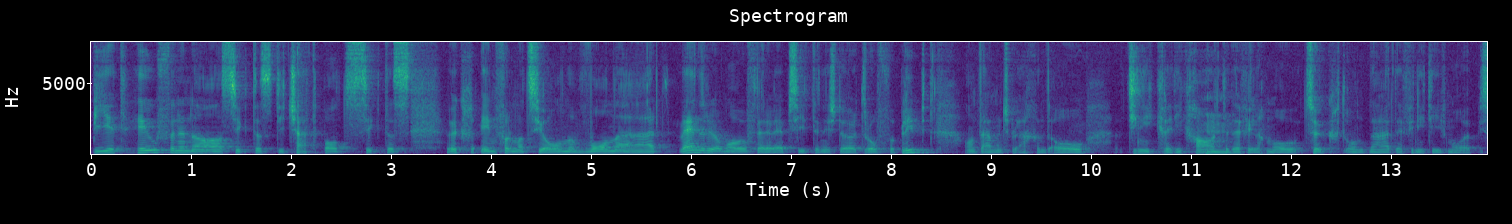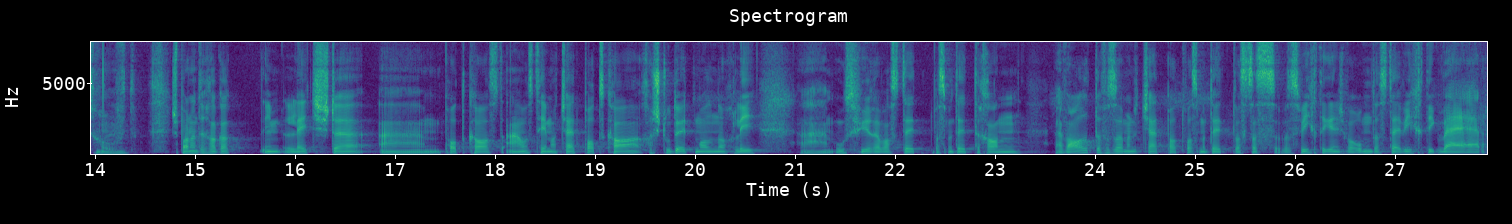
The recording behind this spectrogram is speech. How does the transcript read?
biet Hilfen an, sei das die Chatbots, sei das wirklich Informationen, wo er, wenn er ja mal auf der Webseite ist, dort drauf bleibt und dementsprechend auch deine Kreditkarte mhm. vielleicht mal zückt und dann definitiv mal etwas kauft. Spannend, ich habe gerade im letzten ähm, Podcast auch das Thema Chatbots gehabt. Kannst du dort mal noch ein bisschen ähm, ausführen, was, dort, was man dort kann erwarten von so einem Chatbot, was, man dort, was, das, was wichtig ist, warum das der wichtig wäre?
